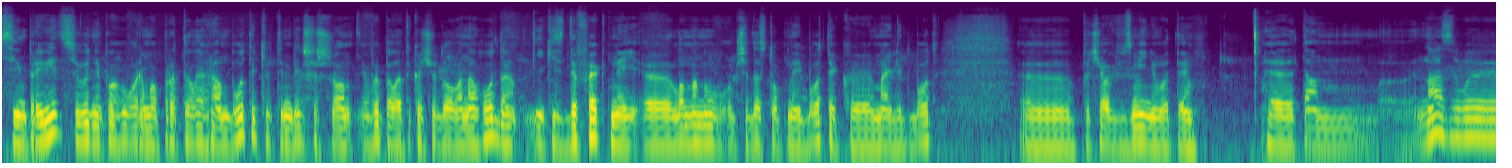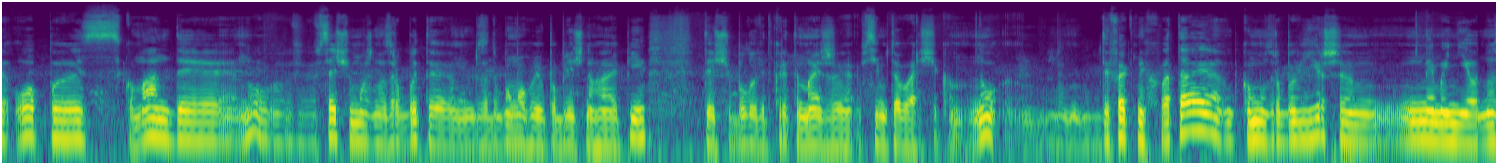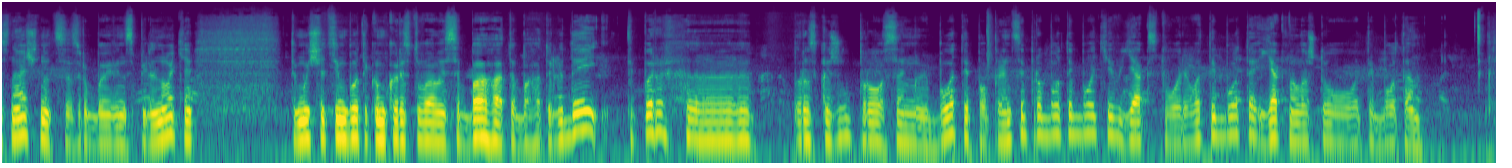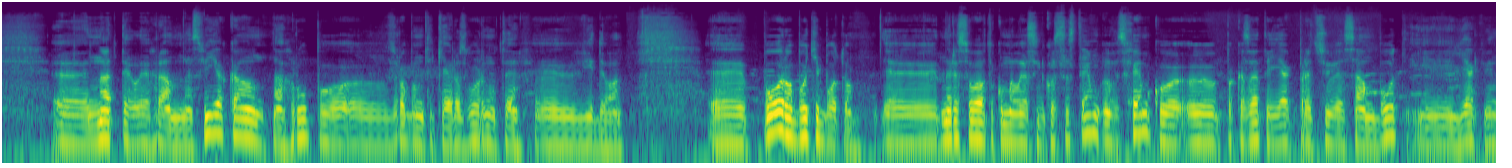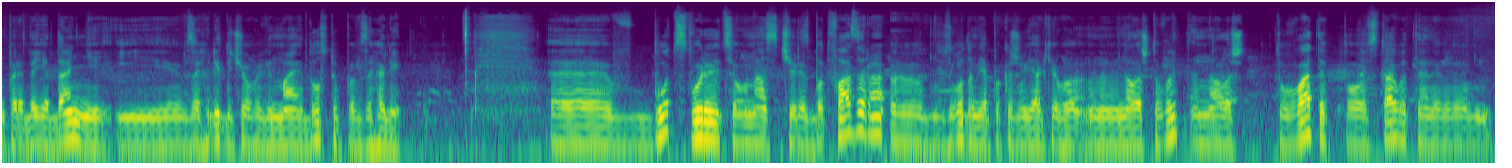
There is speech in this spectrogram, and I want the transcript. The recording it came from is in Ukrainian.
Всім привіт! Сьогодні поговоримо про телеграм-ботиків, тим більше, що випала така чудова нагода. Якийсь дефектний е, ломанув общедоступний ботик, е, MyLeadBot, е, почав змінювати там назви, опис, команди, ну, все, що можна зробити за допомогою публічного API, те, що було відкрите майже всім товарщикам. Ну, дефект не вистачає. Кому зробив гірше, не однозначно. Це зробив він спільноті. Тому що цим ботиком користувалися багато-багато людей. Тепер е- розкажу про самі боти, по принцип роботи ботів, як створювати бота, як налаштовувати бота е, на Telegram, на свій аккаунт, на групу. Е, Зробимо таке розгорнуте е, відео. Е, По роботі боту Е, нарисував таку малесеньку системку, схемку, е, показати, як працює сам бот і як він передає дані, і взагалі до чого він має доступ взагалі. Бот створюється у нас через бот-фазера. Згодом я покажу, як його налаштувати, поставити,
